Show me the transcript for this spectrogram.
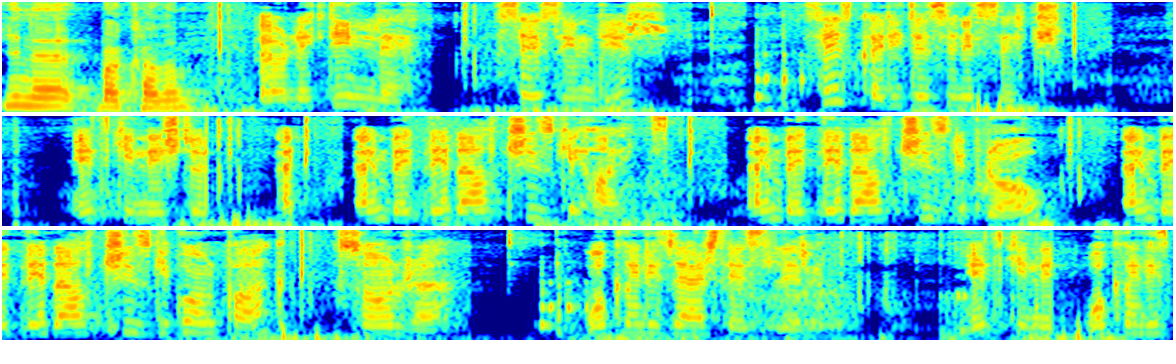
Yine bakalım. örnek dinle. Ses indir. Ses kalitesini seç. Etkinleştir. Embedded alt çizgi high. Embedded alt çizgi pro. Embedded alt çizgi compact. Sonra vokalizer sesleri. Etkinlik vokaliz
